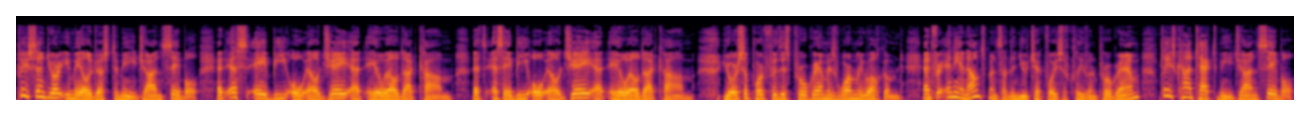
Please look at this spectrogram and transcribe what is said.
please send your email address to me, John Sabol, at sabolj at aol.com. That's sabolj at aol.com. Your support for this program is warmly welcomed. And for any announcements on the New Czech Voice of Cleveland program, please contact me, John Sabol,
